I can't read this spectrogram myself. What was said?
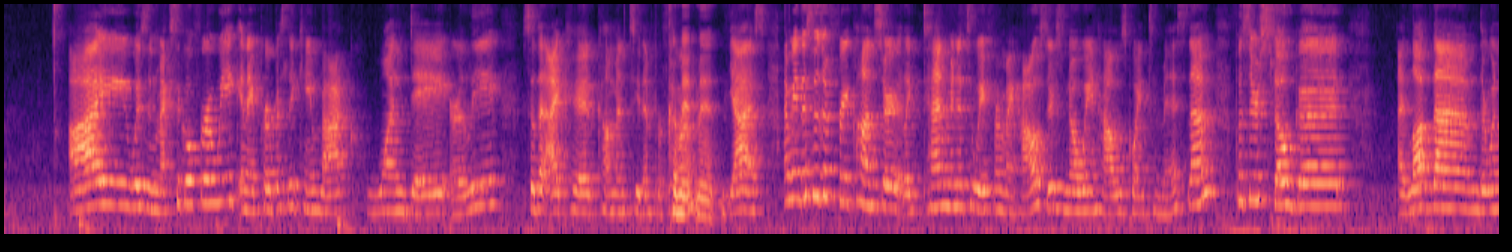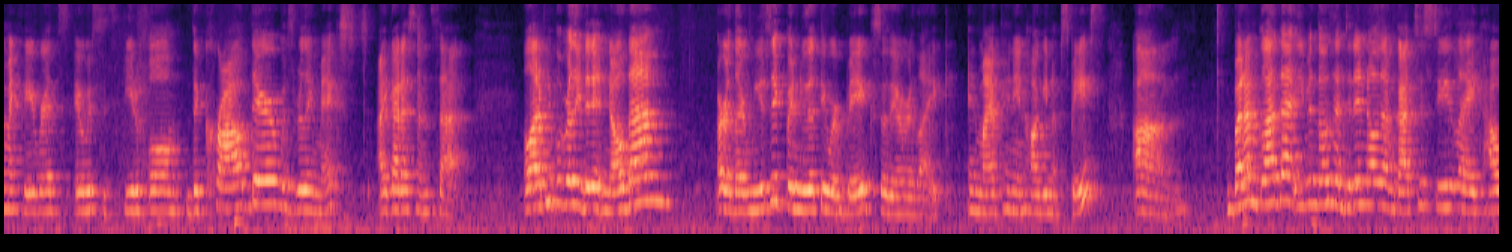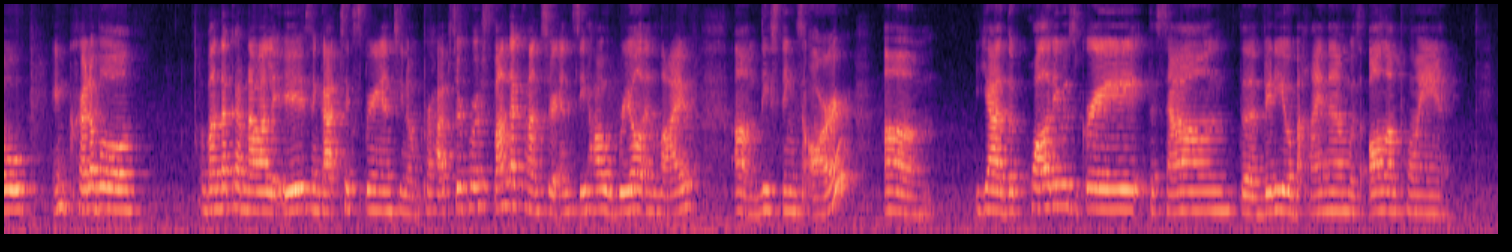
I was in Mexico for a week and I purposely came back one day early so that I could come and see them perform. Commitment. Yes. I mean, this was a free concert, like 10 minutes away from my house. There's no way in how I was going to miss them. Plus, they're so good. I love them. They're one of my favorites. It was just beautiful. The crowd there was really mixed. I got a sense that a lot of people really didn't know them or their music, but knew that they were big. So they were, like, in my opinion, hogging up space. Um, but I'm glad that even those that didn't know them got to see like how incredible Banda Carnaval is and got to experience, you know, perhaps their first banda concert and see how real and live um, these things are. Um, yeah, the quality was great. The sound, the video behind them was all on point.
